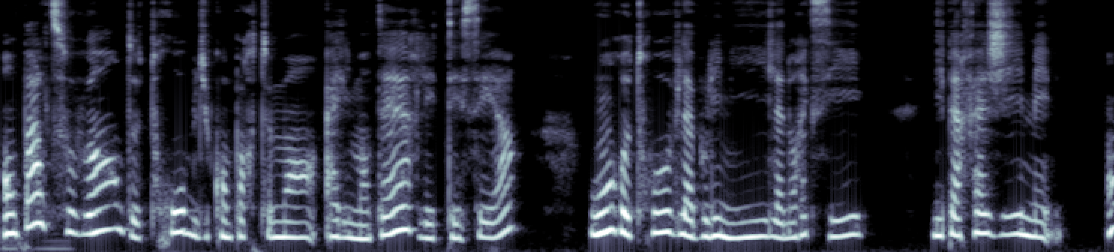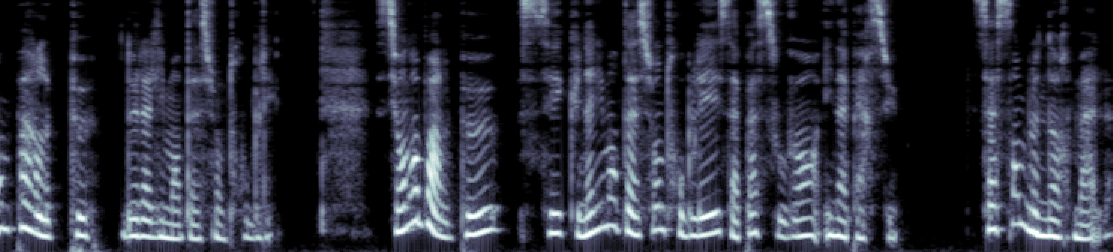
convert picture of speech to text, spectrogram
On parle souvent de troubles du comportement alimentaire, les TCA, où on retrouve la boulimie, l'anorexie, l'hyperphagie, mais on parle peu de l'alimentation troublée. Si on en parle peu, c'est qu'une alimentation troublée, ça passe souvent inaperçu. Ça semble normal,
